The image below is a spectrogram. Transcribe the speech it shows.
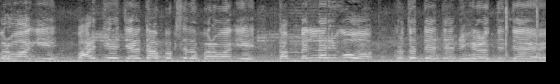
ಪರವಾಗಿ, ಭಾರತೀಯ ಜನತಾ ಪಕ್ಷದ ಪರವಾಗಿ ತಮ್ಮೆಲ್ಲರಿಗೂ ಕೃತಜ್ಞತೆಯನ್ನು ಹೇಳುತ್ತಿದ್ದೇವೆ.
